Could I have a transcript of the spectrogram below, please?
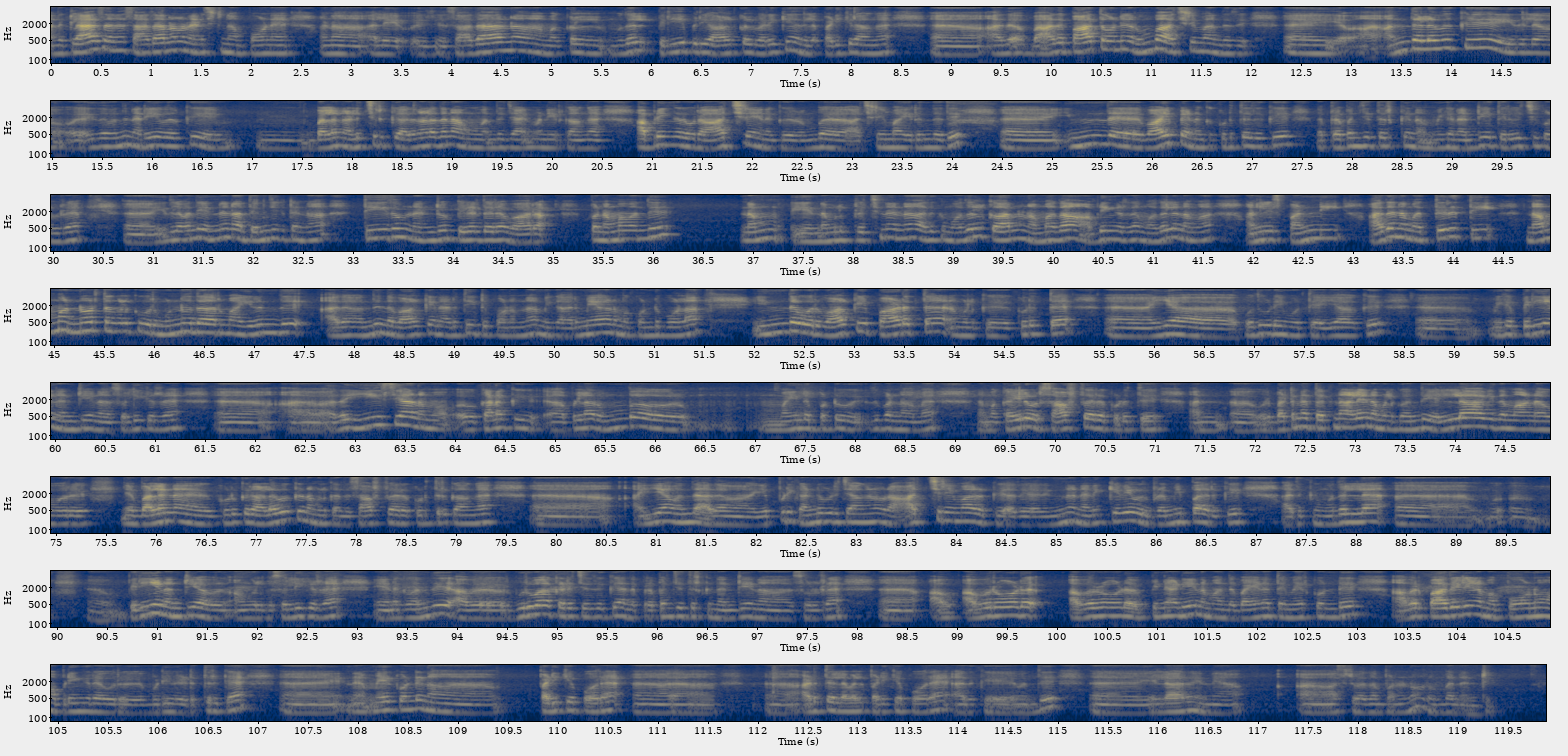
அந்த கிளாஸ் சாதாரணமாக நினச்சிட்டு நான் போனேன். ஆனால் அதில் சாதாரண மக்கள் முதல் பெரிய பெரிய ஆட்கள் வரைக்கும் அதில் படிக்கிறாங்க. அதை அதை பார்த்தோன்னே ரொம்ப ஆச்சரியமாக இருந்தது. அந்தளவுக்கு அந்த அளவுக்கு இதில் இதை வந்து நிறைய பேருக்கு பலன் அளிச்சிருக்கு. அதனால தானே அவங்க வந்து ஜாயின் பண்ணியிருக்காங்க. அப்படிங்கிற ஒரு ஆச்சரியம் எனக்கு ரொம்ப ஆச்சரியமாக இருந்தது. இந்த வாய்ப்பை எனக்கு கொடுத்ததுக்கு இந்த பிரபஞ்சத்திற்கு நான் மிக நன்றியை தெரிவித்து கொள்கிறேன் இதில் வந்து என்ன நான் தெரிஞ்சுக்கிட்டேன்னா தீதும் நன்றும் பிறர் தர வாரா. இப்போ நம்ம வந்து நம் எ- நம்மளுக்கு பிரச்சனைன்னா அதுக்கு முதல் காரணம் நம்ம தான் அப்படிங்கிறத முதல்ல நம்ம அனலைஸ் பண்ணி அதை நம்ம திருத்தி நம்ம இன்னொருத்தவங்களுக்கு ஒரு முன்னுதாரணமாக இருந்து அதை வந்து இந்த வாழ்க்கையை நடத்திட்டு போனோம்னா மிக அருமையாக நம்ம கொண்டு போகலாம். இந்த ஒரு வாழ்க்கை பாடத்தை நம்மளுக்கு கொடுத்த அஹ், ஐயா பொது உடைமூர்த்தி ஐயாவுக்கு அஹ், மிகப்பெரிய நன்றியை நான் சொல்லிக்கிறேன். அஹ், அஹ், அதை ஈஸியாக நம்ம அஹ், கணக்கு அப்படிலாம் ரொம்ப மைண்டை போட்டு இது பண்ணாமல் நம்ம கையில் ஒரு சாஃப்ட்வேரை கொடுத்து அந் ஒரு பட்டனை தட்டினாலே நம்மளுக்கு வந்து எல்லா விதமான ஒரு பலனை கொடுக்குற அளவுக்கு நம்மளுக்கு அந்த சாஃப்ட்வேரை கொடுத்துருக்காங்க. ஐயா வந்து அதை எப்படி கண்டுபிடிச்சாங்கன்னு ஒரு ஆச்சரியமாக இருக்குது அது அது இன்னும் நினைக்கவே ஒரு பிரமிப்பாக இருக்குது அதுக்கு முதல்ல பெரிய நன்றி அவர் அவங்களுக்கு சொல்லிக்கிறேன். எனக்கு வந்து அவர் குருவாக கிடைச்சதுக்கு அந்த பிரபஞ்சத்திற்கு நன்றியை நான் சொல்கிறேன் அவ் அவரோட அவரோட பின்னாடியே நம்ம அந்த பயணத்தை மேற்கொண்டு அவர் பாதையிலே நம்ம போகணும் அப்படிங்கிற ஒரு முடிவு எடுத்திருக்கேன். மேற்கொண்டு நான் படிக்க போகிறேன் அடுத்த லெவல் படிக்க போகிறேன் அதுக்கு வந்து எல்லாரும் என்னை ஆசீர்வாதம் பண்ணணும். ரொம்ப நன்றி.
